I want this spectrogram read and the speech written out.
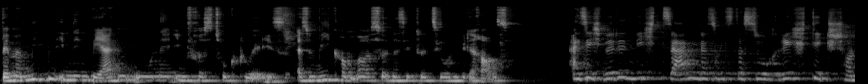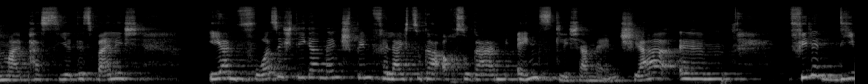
wenn man mitten in den Bergen ohne Infrastruktur ist? Also wie kommt man aus so einer Situation wieder raus? Also ich würde nicht sagen, dass uns das so richtig schon mal passiert ist, weil ich eher ein vorsichtiger Mensch bin, vielleicht sogar auch sogar ein ängstlicher Mensch. Ja, ähm, viele, die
